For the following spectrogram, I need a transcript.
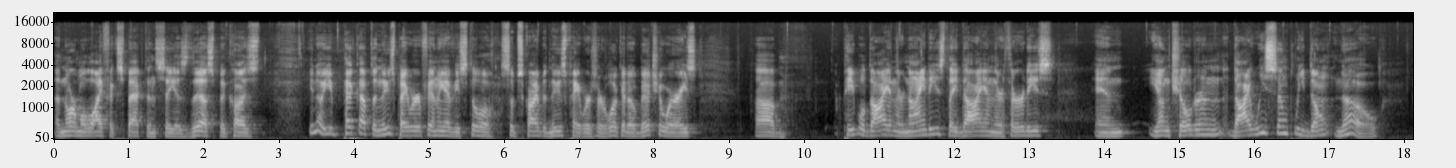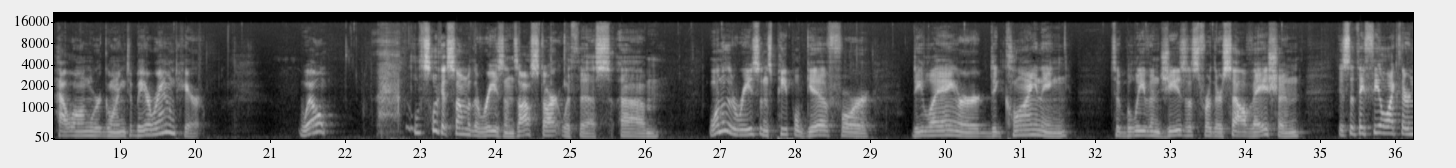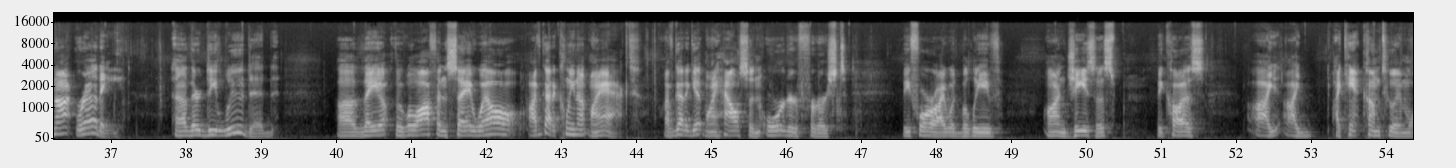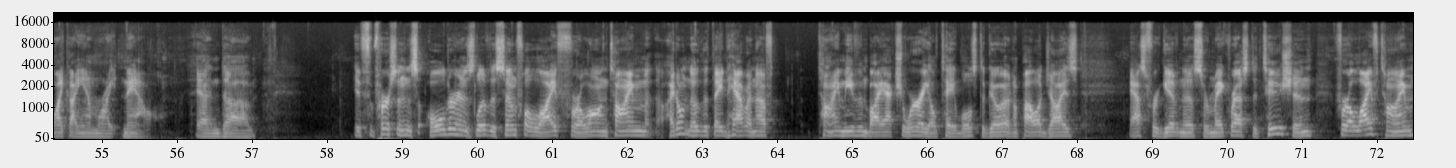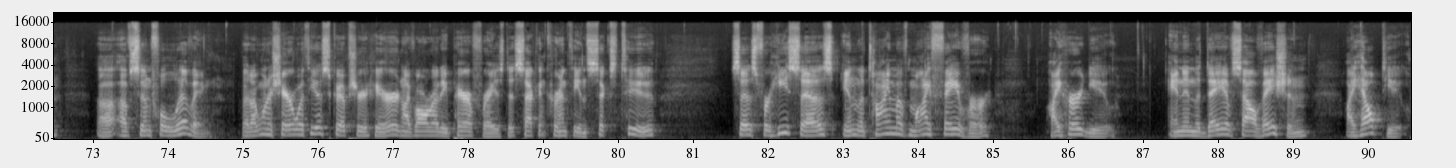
a normal life expectancy is this because you know you pick up the newspaper if any of you still subscribe to newspapers or look at obituaries um, people die in their 90s they die in their 30s and young children die we simply don't know how long we're going to be around here well let's look at some of the reasons. I'll start with this. Um, one of the reasons people give for delaying or declining to believe in Jesus for their salvation is that they feel like they're not ready. Uh, they're deluded. Uh, they, they will often say, Well, I've got to clean up my act. I've got to get my house in order first before I would believe on Jesus because I, I, I can't come to him like I am right now. And uh, if a person's older and has lived a sinful life for a long time, I don't know that they'd have enough time, even by actuarial tables, to go and apologize, ask forgiveness, or make restitution for a lifetime uh, of sinful living. But I want to share with you a scripture here, and I've already paraphrased it 2 Corinthians 6 2 says, For he says, In the time of my favor I heard you, and in the day of salvation I helped you.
